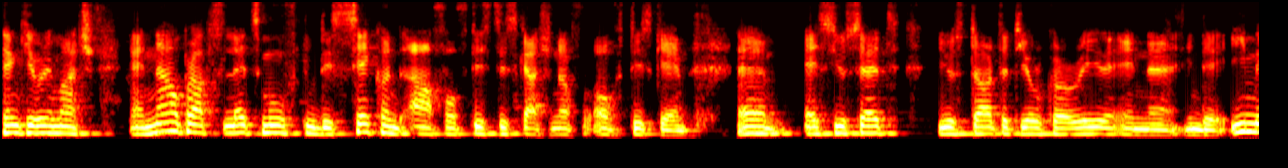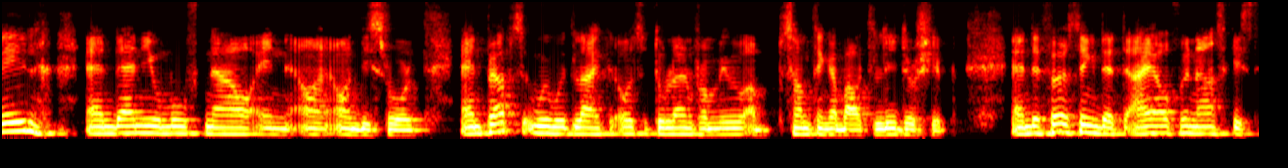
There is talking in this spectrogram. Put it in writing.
Thank you very much. And now perhaps let's move to the second half of this discussion of, of this game. Um, as you said, you started your career in uh, in the email, and then you moved now in on, on this role. And perhaps we would like also to learn from you something about leadership. And the first thing that I often ask is,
